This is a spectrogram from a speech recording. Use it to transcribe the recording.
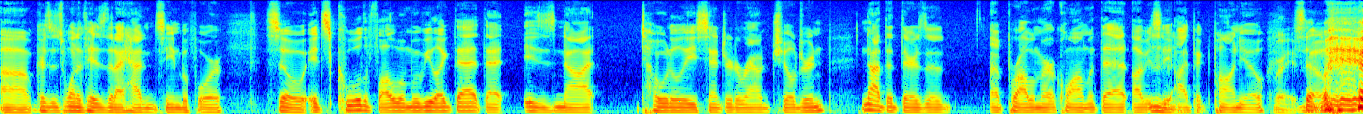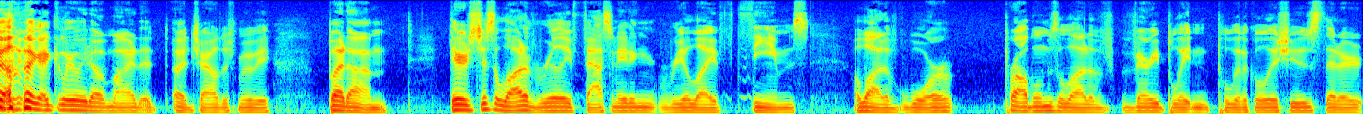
um, because it's one of his that I hadn't seen before, so it's cool to follow a movie like that that is not totally centered around children. Not that there's a a problem or a qualm with that. Obviously, Mhm. I picked Ponyo, Right. So like I clearly don't mind a, a childish movie, but um, there's just a lot of really fascinating real life themes, a lot of war problems, a lot of very blatant political issues that are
